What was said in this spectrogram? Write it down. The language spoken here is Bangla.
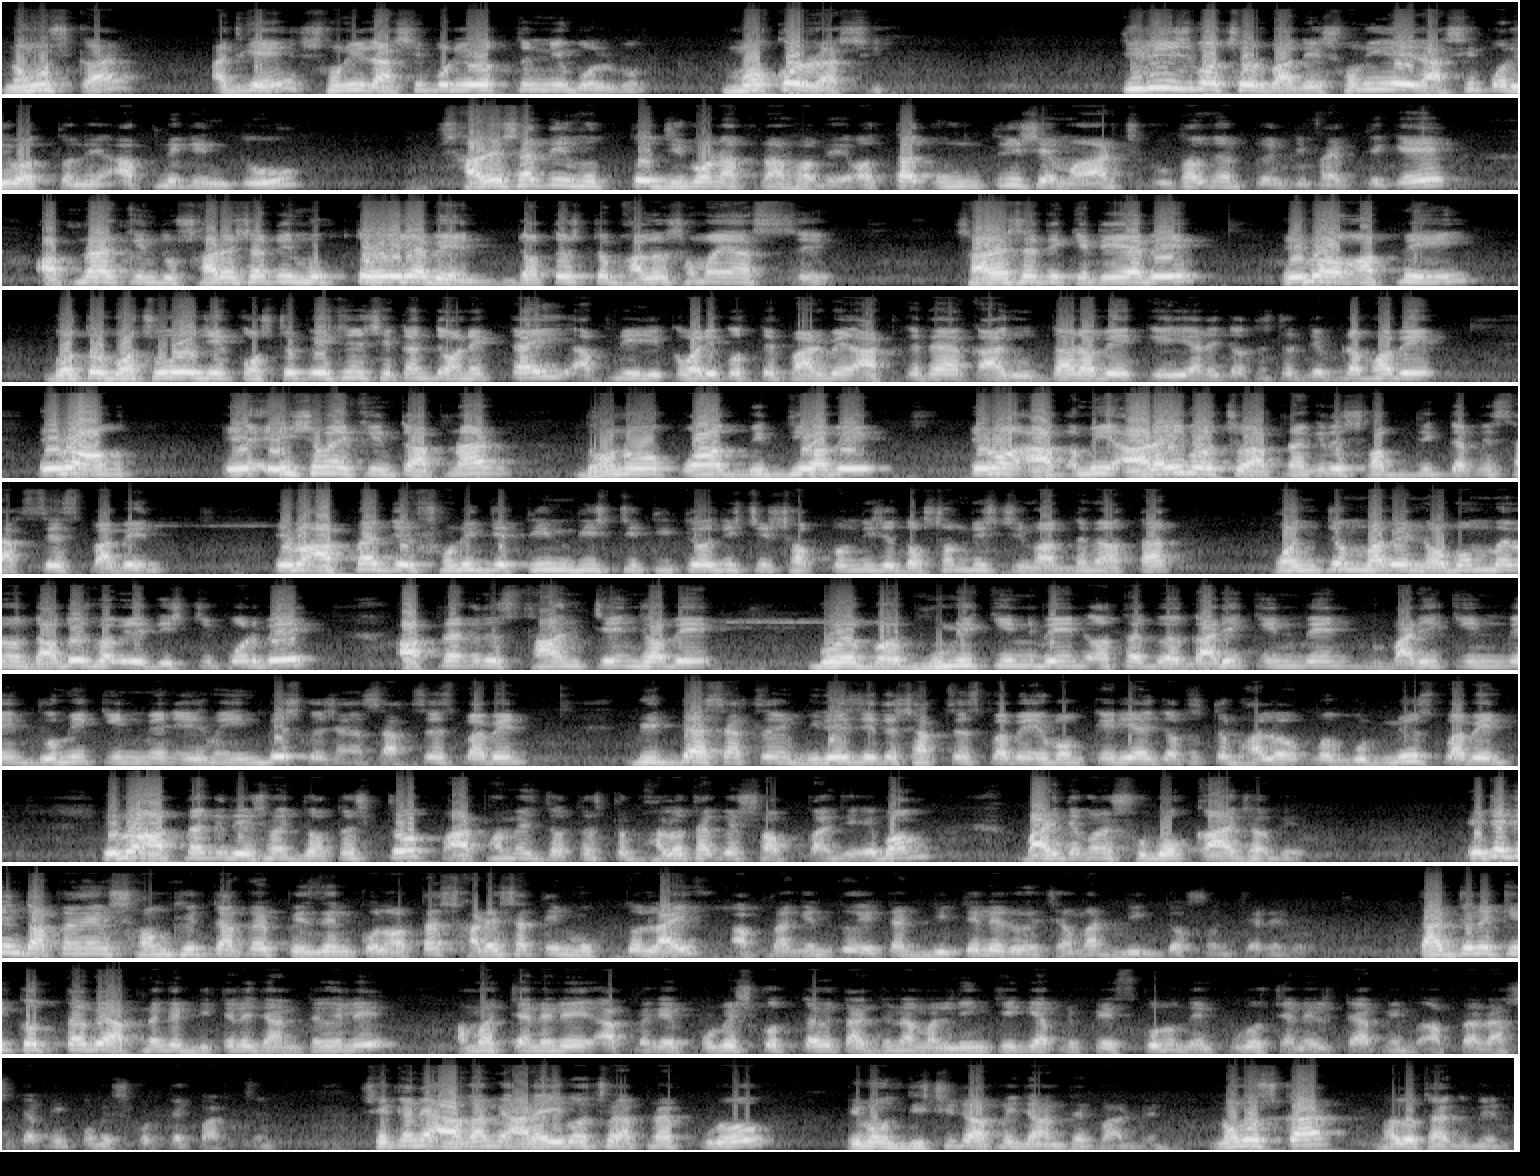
নমস্কার, আজকে শনি রাশি পরিবর্তন নিয়ে বলব। মকর রাশি। তিরিশ বছর বাদে শনির এই রাশি পরিবর্তনে আপনি কিন্তু সাড়ে সাতই মুক্ত জীবন আপনার হবে। অর্থাৎ উনত্রিশে মার্চ টু থেকে আপনার কিন্তু সাড়ে সাতি মুক্ত হয়ে যাবেন। যথেষ্ট ভালো সময় আসছে। সাড়ে সাতই কেটে যাবে এবং আপনি গত বছরে যে কষ্ট পেয়েছেন সেখান থেকে অনেকটাই আপনি রিকভারি করতে পারবেন, আটকে থাকা কাজ উদ্ধার হবে কেরিয়ারে যথেষ্ট ডেভেলপ হবে এবং এই সময় কিন্তু আপনার ধন পদ বৃদ্ধি হবে এবং আমি আড়াই বছর আপনার কিন্তু সব দিক দিয়ে আপনি সাকসেস পাবেন। এবং আপনার যে শনির যে তিন দৃষ্টি, তৃতীয় দৃষ্টি, সপ্তম দৃষ্টি, দশম দৃষ্টির মাধ্যমে অর্থাৎ পঞ্চমভাবে, নবমভাবে এবং দ্বাদশভাবে যে দৃষ্টি পড়বে, আপনার কিন্তু স্থান চেঞ্জ হবে। ভূমি কিনবেন অর্থাৎ গাড়ি কিনবেন, বাড়ি কিনবেন, জমি কিনবেন সময় ইনভেস্ট করে সেখানে সাকসেস পাবেন। বিদ্যা সাকসেস বিদেশ যেতে সাকসেস পাবে এবং কেরিয়ার যথেষ্ট ভালো গুড নিউজ পাবেন। এবং আপনার কিন্তু এই সময় যথেষ্ট পারফরমেন্স যথেষ্ট ভালো থাকবে সব কাজে এবং বাড়িতে কোনো শুভ কাজ হবে। এটা কিন্তু আপনাকে আমি সংক্ষিপ্ত আকারে প্রেজেন্ট করলাম। অর্থাৎ সাড়ে সাতই মুক্ত লাইফ আপনার কিন্তু এটা ডিটেলে রয়েছে আমার দিগদর্শন চ্যানেলে তার জন্য কি করতে হবে? আপনাকে ডিটেলে জানতে হলে আমার চ্যানেলে আপনাকে প্রবেশ করতে হবে, তার জন্য আমার লিঙ্কে গিয়ে আপনি প্রেস করুন দেন পুরো চ্যানেলটা আপনি, আপনার রাশিতে আপনি প্রবেশ করতে পারছেন। সেখানে আগামী আড়াই বছর আপনার পুরো এবং দৃষ্টিটা আপনি জানতে পারবেন। নমস্কার, ভালো থাকবেন।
